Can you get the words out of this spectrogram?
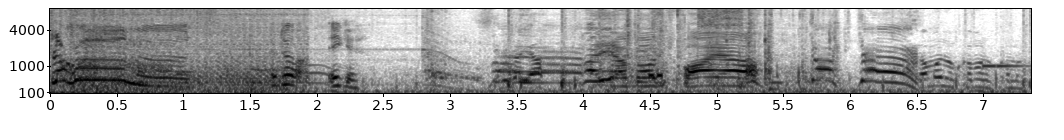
Blok ham! Jeg dør. Ikke. Det. I am on fire! Doctor! Kommer nu, kommer nu, kommer nu.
